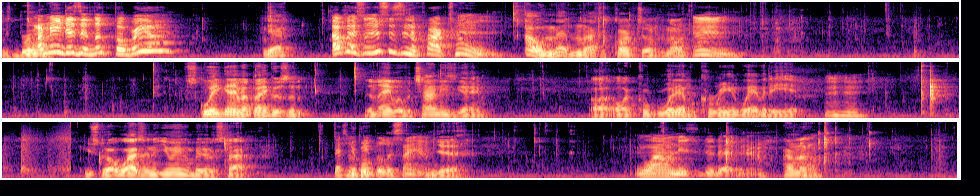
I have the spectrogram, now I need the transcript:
it's brutal. I mean, does it look for real? yeah. Okay, so this isn't a cartoon. Oh, nothing like a cartoon. No. Mm. Squid Game, I think, was a, the name of a Chinese game, or, or whatever Korean, whatever they at. Mm-hmm. You start watching it, you ain't gonna be able to stop. That's You what gon- people are saying. Yeah, Well, I don't need to do that now. I don't know.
